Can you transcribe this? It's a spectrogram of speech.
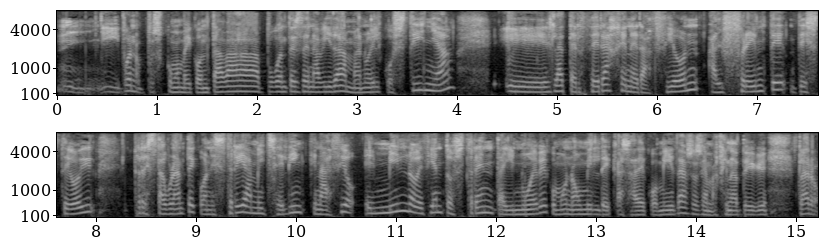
Y bueno, pues como me contaba poco antes de Navidad Manuel Costiña, eh, es la tercera generación al frente de este hoy restaurante con estrella Michelin que nació en 1939 como una humilde casa de comidas. O sea, imagínate que, claro,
